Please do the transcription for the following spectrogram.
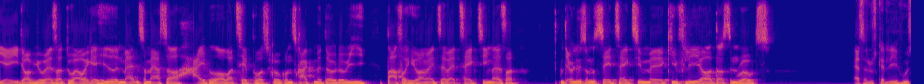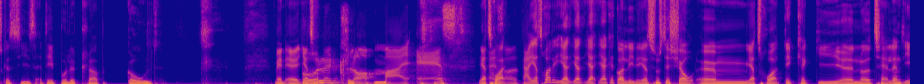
i AEW. Altså, du har jo ikke hivet en mand, som er så hyped og var tæt på at skrive kontrakt med WWE, bare for at hive ham ind til at være et tag team. Altså, det er jo ligesom at se et tag team med Keith Lee og Dustin Rhodes. Altså, nu skal jeg lige huske at sige, at det er Bullet Club Gold. Men øh, jeg tror, Bullet Club, my ass. Jeg tror, Altså- nej, jeg tror det, jeg, jeg, jeg, jeg kan godt lide det. Jeg synes, det er sjovt. Øhm, jeg tror, det kan give øh, noget talent i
